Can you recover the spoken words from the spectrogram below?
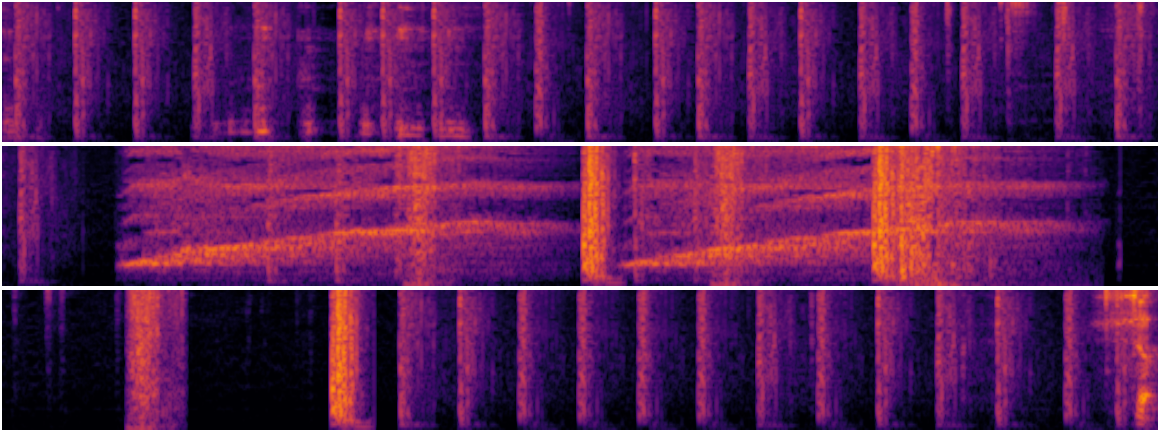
Rucksack. Oh, da hinten. So.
